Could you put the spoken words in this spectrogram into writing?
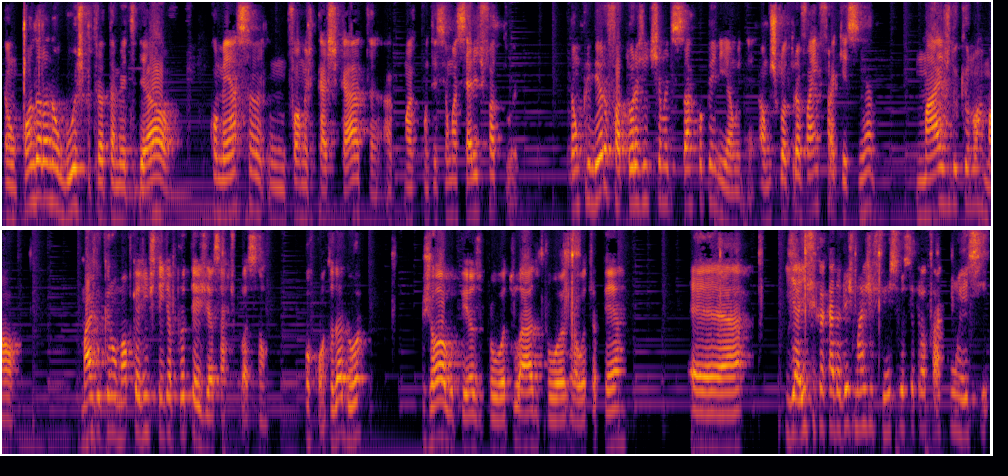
Então, quando ela não busca o tratamento ideal, começa em forma de cascata a acontecer uma série de fatores. Então, o primeiro fator a gente chama de sarcopenia. A musculatura vai enfraquecendo mais do que o normal. Mais do que o normal, porque a gente tende a proteger essa articulação por conta da dor. Joga o peso para o outro lado, para a outra perna. É, e aí fica cada vez mais difícil você tratar com esse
